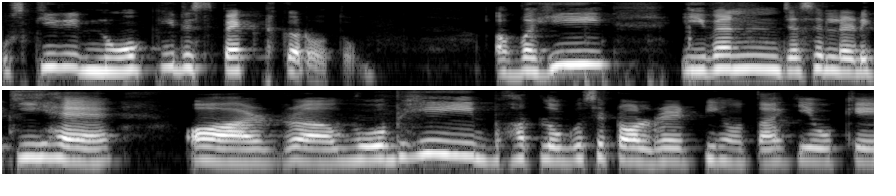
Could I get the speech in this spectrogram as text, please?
उसकी नो की रिस्पेक्ट करो तुम। अब वही इवन जैसे लड़की है और वो भी बहुत लोगों से टॉलरेट नहीं होता कि ओके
